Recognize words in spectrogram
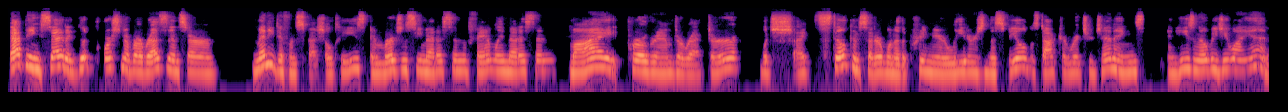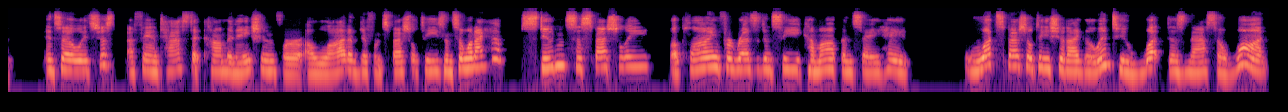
That being said, a good portion of our residents are many different specialties emergency medicine, family medicine. My program director, which I still consider one of the premier leaders in this field, was Dr. Richard Jennings, and he's an OBGYN. And so it's just a fantastic combination for a lot of different specialties. And so when I have students, especially applying for residency, come up and say, Hey, what specialty should I go into? What does NASA want?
